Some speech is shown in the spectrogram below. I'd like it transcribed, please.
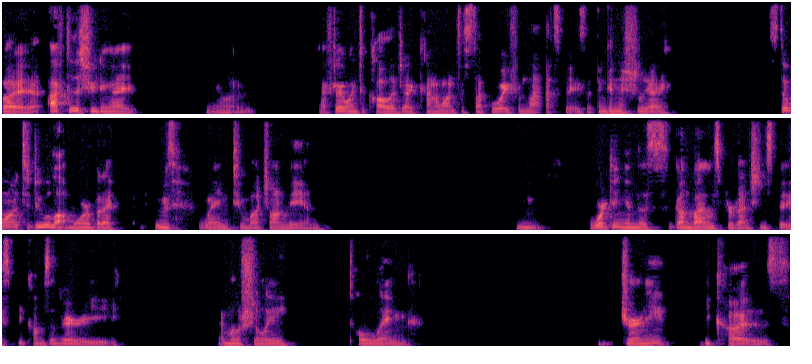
but after the shooting, I, you know, after I went to college, I kind of wanted to step away from that space. I think initially I still wanted to do a lot more, but I it was weighing too much on me and working in this gun violence prevention space becomes a very emotionally tolling journey because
